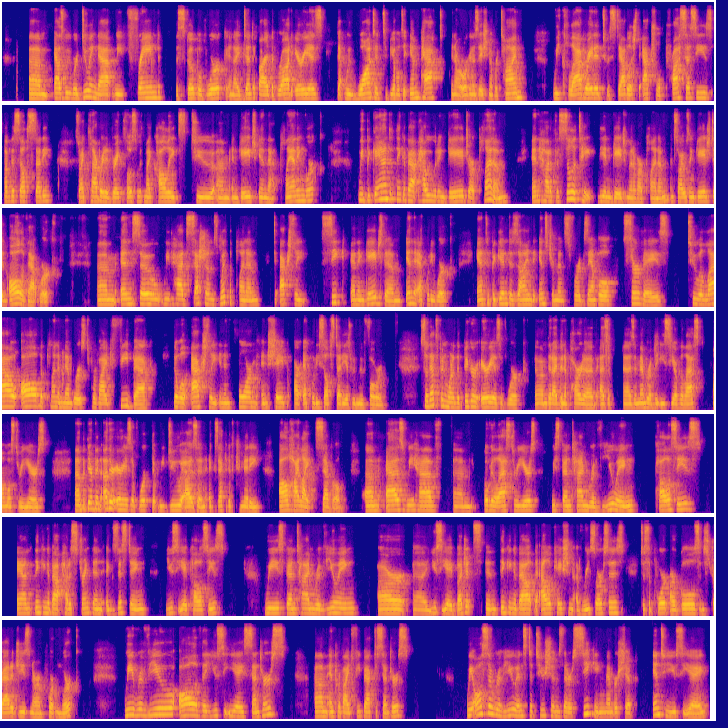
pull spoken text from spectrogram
Um, as we were doing that, we framed the scope of work and identified the broad areas that we wanted to be able to impact in our organization over time. We collaborated to establish the actual processes of the self study. So I collaborated very closely with my colleagues to um, engage in that planning work. We began to think about how we would engage our plenum and how to facilitate the engagement of our plenum. And so I was engaged in all of that work. Um, and so we've had sessions with the plenum to actually seek and engage them in the equity work and to begin design the instruments, for example, surveys to allow all the plenum members to provide feedback that will actually inform and shape our equity self-study as we move forward. So that's been one of the bigger areas of work um, that I've been a part of as a, as a member of the EC over the last almost three years. Um, but there have been other areas of work that we do as an executive committee. I'll highlight several. Um, as we have um, over the last three years, we spend time reviewing policies and thinking about how to strengthen existing UCA policies. We spend time reviewing our uh, UCA budgets and thinking about the allocation of resources to support our goals and strategies and our important work. We review all of the UCEA centers um, and provide feedback to centers. We also review institutions that are seeking membership into UCA.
